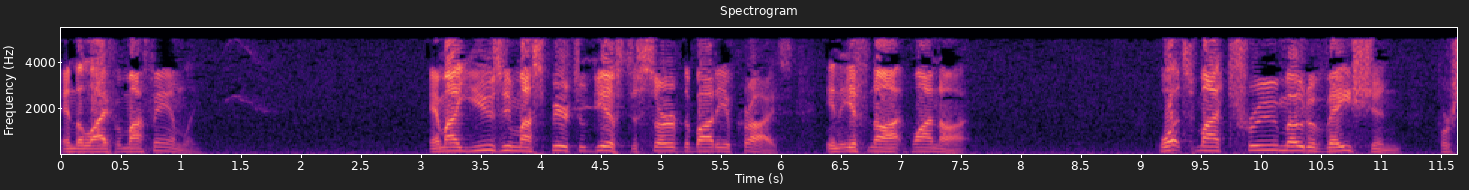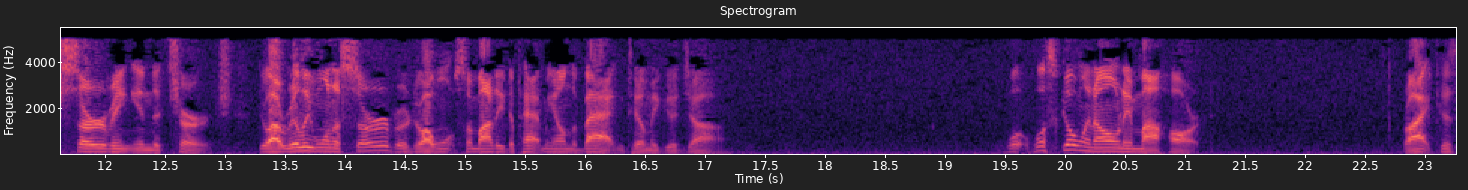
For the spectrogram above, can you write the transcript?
and the life of my family? Am I using my spiritual gifts to serve the body of Christ? And if not, why not? What's my true motivation for serving in the church? Do I really want to serve or do I want somebody to pat me on the back and tell me good job? What's going on in my heart? Right? Because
